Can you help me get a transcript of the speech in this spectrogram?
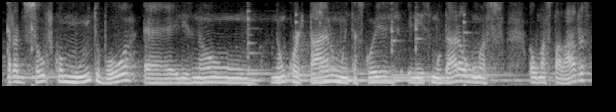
a tradução ficou muito boa, é, eles não, não cortaram muitas coisas, eles mudaram algumas, algumas palavras,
